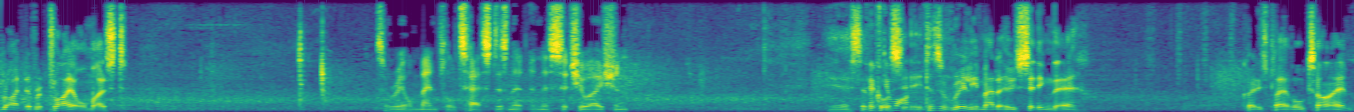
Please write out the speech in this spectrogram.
right of reply almost. It's a real mental test, isn't it, in this situation? Yes, and of course, it doesn't really matter who's sitting there. Greatest player of all time,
